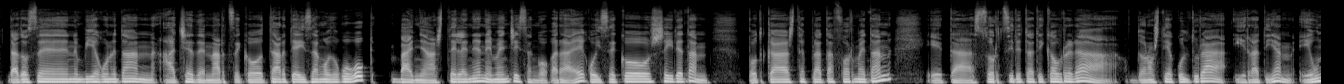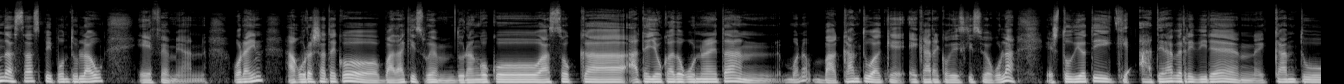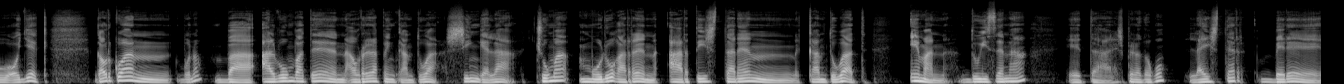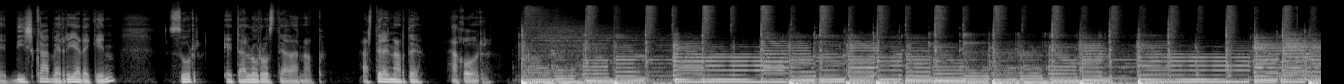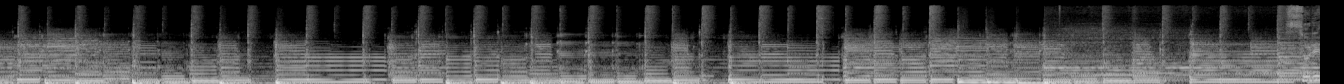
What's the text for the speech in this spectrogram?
Datozen bi egunetan atxeden hartzeko tartea izango dugu guk, baina astelenean hementsa izango gara, eh? goizeko seiretan podcast plataformetan eta zortziretatik aurrera Donostia Kultura irratian, eunda zazpi puntu lau FM-an. Orain, agurresateko badakizuen, durangoko azoka ate joka dugunetan, bueno, ba, kantuak ekarreko dizkizuegula. Estudio estudiotik atera berri diren kantu hoiek. Gaurkoan, bueno, ba, album baten aurrerapen kantua, singela, txuma murugarren artistaren kantu bat, eman du izena, eta espero dugu, laister bere diska berriarekin, zur eta lorroztea danok. Astelen arte, agor.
